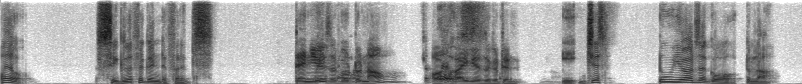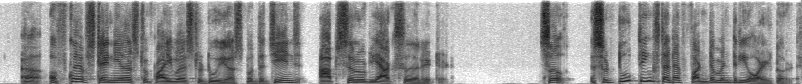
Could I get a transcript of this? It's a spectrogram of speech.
Oh, significant difference. 10 years ago to now or 5 years ago to just 2 years ago to now. Uh, of course 10 years to 5 years to 2 years but the change absolutely accelerated. So so two things that have fundamentally altered.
